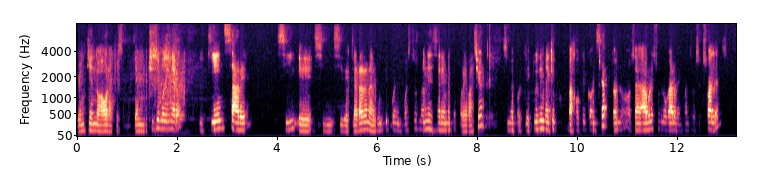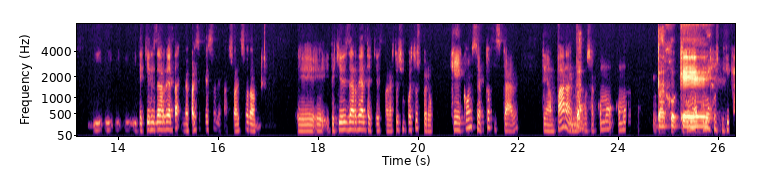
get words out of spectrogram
yo entiendo ahora que se metían muchísimo dinero y quién sabe si, eh, si, si, declararan algún tipo de impuestos, no necesariamente por evasión, sino porque tú dime bajo qué concepto, ¿no? O sea, abres un lugar de encuentros sexuales y, y te quieres dar de alta. Me parece que eso le pasó al Sodom. Eh, y te quieres dar de alta y quieres pagar tus impuestos, pero qué concepto fiscal te ampara, ¿no? o sea, ¿cómo, cómo, bajo qué... justifica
